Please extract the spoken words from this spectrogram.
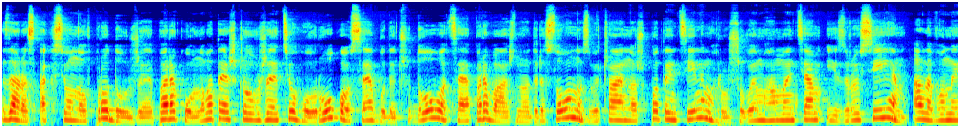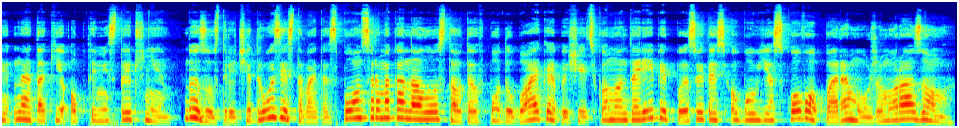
Зараз Аксьонов продовжує переконувати, що вже цього року все буде чудово. Це переважно адресовано, звичайно ж, потенційним грошовим гаманцям із Росії, але вони не такі оптимістичні. До зустрічі, друзі. Ставайте спонсорами каналу, ставте вподобайки, пишіть коментарі, підписуйтесь обов'язково. Переможемо разом.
